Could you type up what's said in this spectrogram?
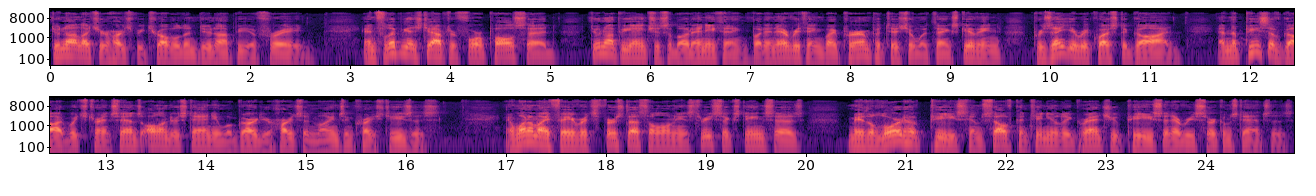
Do not let your hearts be troubled, and do not be afraid. In Philippians chapter 4, Paul said, Do not be anxious about anything, but in everything, by prayer and petition with thanksgiving, present your request to God, and the peace of God, which transcends all understanding, will guard your hearts and minds in Christ Jesus. And one of my favorites, 1 Thessalonians 3:16 says, "May the Lord of peace himself continually grant you peace in every circumstances."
